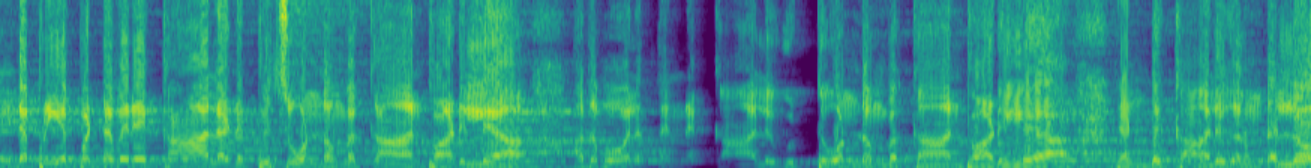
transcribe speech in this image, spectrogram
എന്റെ പ്രിയപ്പെട്ടവരെ കാലടുപ്പിച്ചുകൊണ്ടും വെക്കാൻ പാടില്ല. അതുപോലെ തന്നെ കാൽ വിട്ടുകൊണ്ടും വെക്കാൻ പാടില്ല. രണ്ട് കാലുകൾ ഉണ്ടല്ലോ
